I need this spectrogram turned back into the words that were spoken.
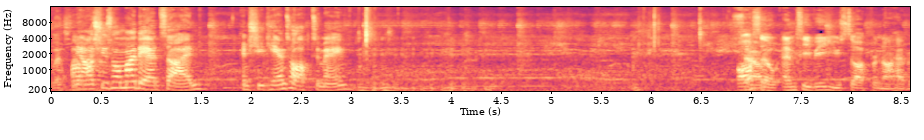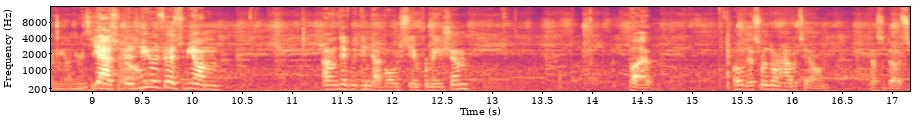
Let's now she's on my bad side, and she can talk to me. Also, MTV, you suck for not having me on your TV Yes, show. because he was supposed to be on. I don't think we can divulge the information. But oh, this one don't have a tail. Yes, it does.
